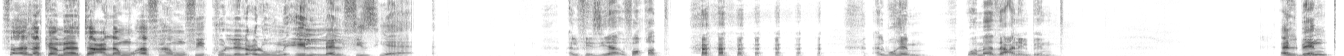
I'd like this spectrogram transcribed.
فأنا كما تعلم أفهم في كل العلوم إلا الفيزياء. الفيزياء فقط. المهم وماذا عن البنت؟ البنت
